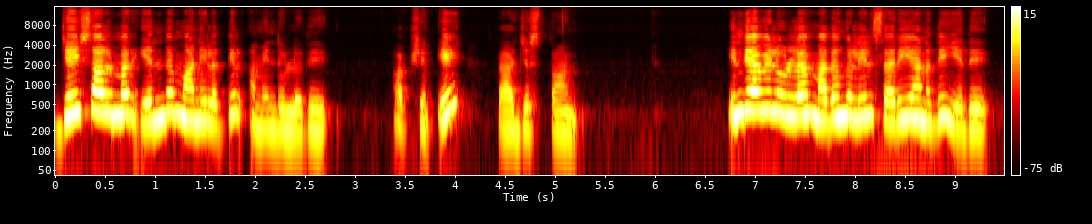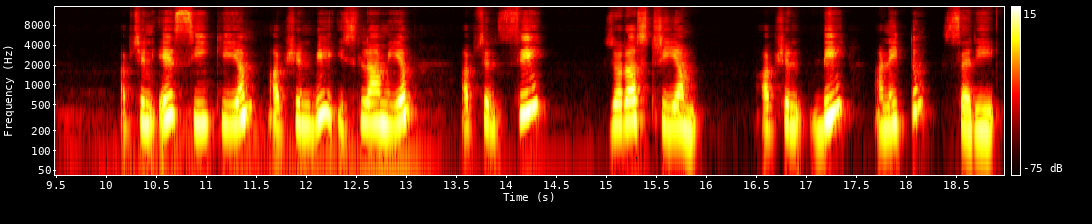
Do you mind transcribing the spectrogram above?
ஜெய்சால்மர் எந்த மாநிலத்தில் அமைந்துள்ளது? ஆப்ஷன் ஏ ராஜஸ்தான் இந்தியாவில் உள்ள மதங்களில் சரியானது எது? ஆப்ஷன் ஏ சீக்கியம். ஆப்ஷன் பி இஸ்லாமியம். ஆப்ஷன் சி ஜொராஸ்ட்ரியம். ஆப்ஷன் டி அனைத்தும் சரி.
